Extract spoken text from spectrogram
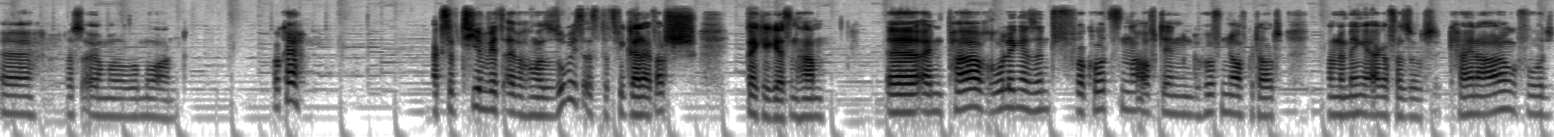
Äh, lasst eurem Rumor an. Okay. Akzeptieren wir jetzt einfach mal so, wie es ist, dass wir gerade einfach Speck gegessen haben. Äh, ein paar Rohlinge sind vor kurzem auf den Höfen aufgetaucht. Haben eine Menge Ärger versucht. Keine Ahnung, wo die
